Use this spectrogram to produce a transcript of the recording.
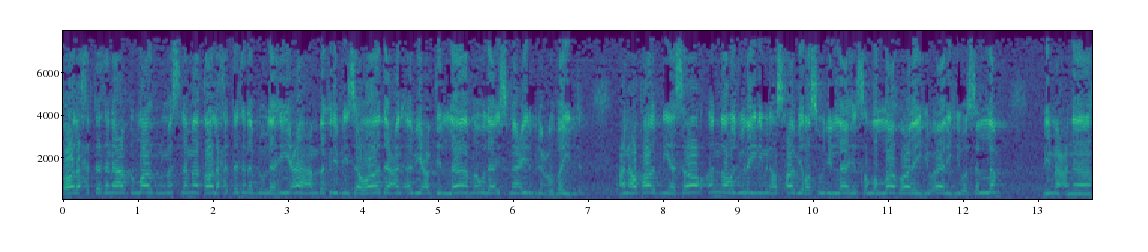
قال حدثنا عبد الله بن مسلمة قال حدثنا ابن لهيعة عن بكر بن سوادة عن أبي عبد الله مولى إسماعيل بن عبيد عن عطاء بن يسار أن رجلين من أصحاب رسول الله صلى الله عليه وآله وسلم بمعناه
